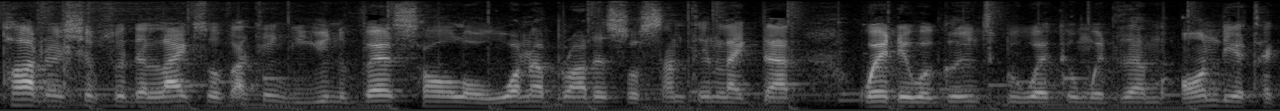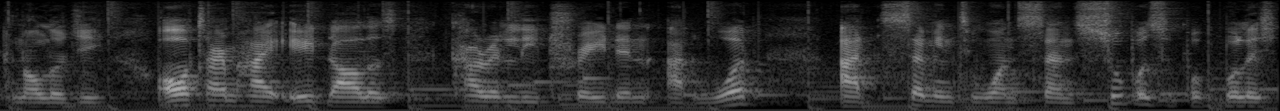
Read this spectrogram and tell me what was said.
partnerships with the likes of I think Universal or Warner Brothers or something like that, where they were going to be working with them on their technology. All-time high eight dollars, currently trading at what? at 71 cents. Super, super bullish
